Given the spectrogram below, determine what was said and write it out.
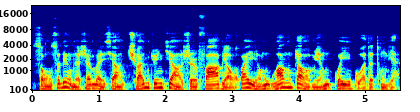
总司令的身份向全军将士发表欢迎汪兆铭归国的通电。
